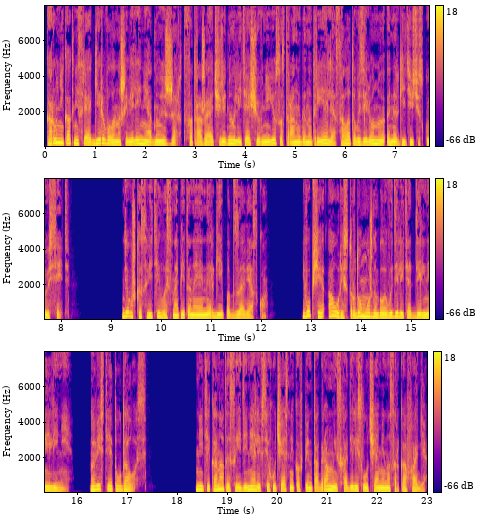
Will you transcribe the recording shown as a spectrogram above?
Каро никак не среагировала на шевеление одной из жертв, отражая очередную летящую в нее со стороны Донатриэля салатово-зеленую энергетическую сеть. Девушка светилась, напитанная энергией под завязку. И в общей ауре с трудом можно было выделить отдельные линии, но вести это удалось. Нити канаты соединяли всех участников пентаграммы и сходились лучами на саркофаге.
